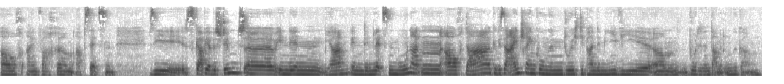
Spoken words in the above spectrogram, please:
auch einfach ähm, absetzen. Sie, es gab ja bestimmt äh, in, den, ja, in den letzten Monaten auch da gewisse Einschränkungen durch die Pandemie. Wie ähm, wurde denn damit umgegangen?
